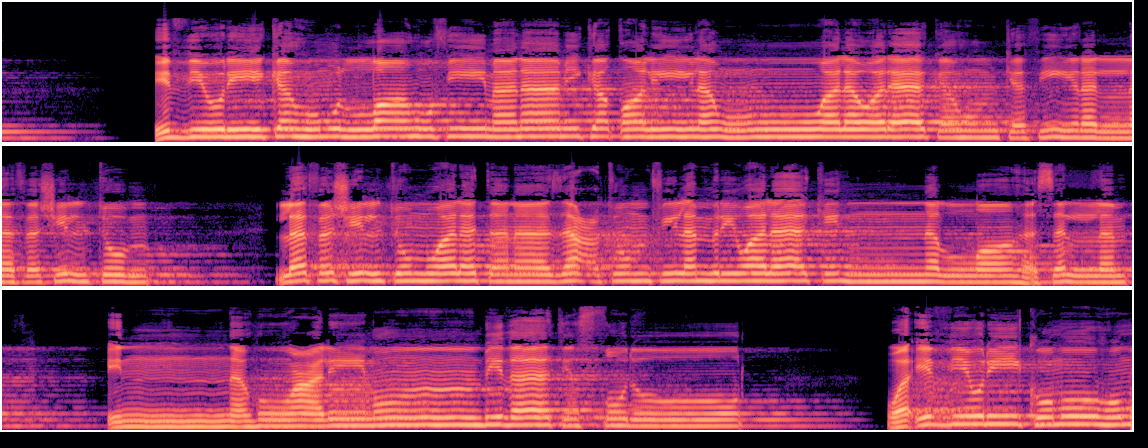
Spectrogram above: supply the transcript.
إذ يريكهم الله في منامك قليلا ولولاكهم كثيرا لفشلتم لفشلتم ولتنازعتم في الأمر ولكن الله سلم. إن إنه عليم بذات الصدور. وإذ يريكموهم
